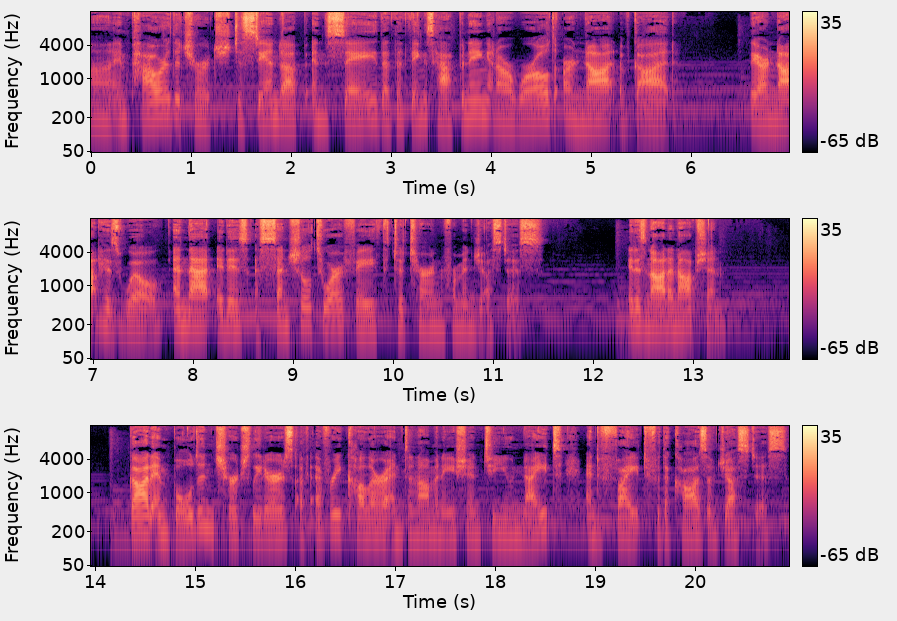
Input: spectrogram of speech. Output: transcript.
Uh, empower the church to stand up and say that the things happening in our world are not of God. They are not His will, and that it is essential to our faith to turn from injustice. It is not an option. God emboldened church leaders of every color and denomination to unite and fight for the cause of justice,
